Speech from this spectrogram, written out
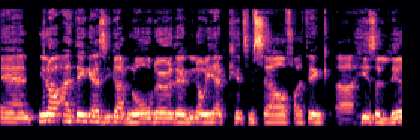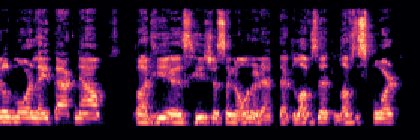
And you know, I think as he gotten older, then you know he had kids himself. I think uh, he's a little more laid back now, but he is he's just an owner that that loves it, loves the sport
